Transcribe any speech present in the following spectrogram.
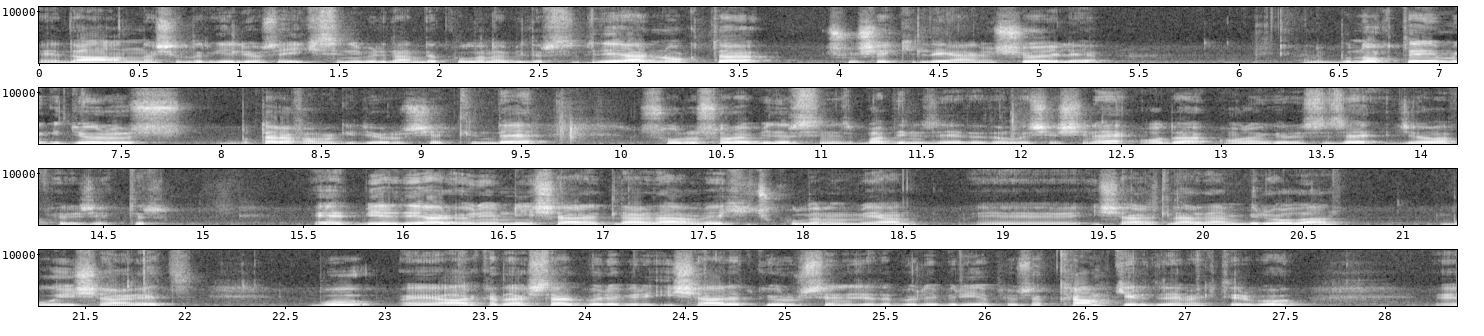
e, daha anlaşılır geliyorsa ikisini birden de kullanabilirsiniz. Diğer nokta şu şekilde yani şöyle. Hani bu noktaya mı gidiyoruz, bu tarafa mı gidiyoruz şeklinde soru sorabilirsiniz body'nize ya da dalış eşine. O da ona göre size cevap verecektir. Evet bir diğer önemli işaretlerden ve hiç kullanılmayan e, işaretlerden biri olan bu işaret. Bu e, arkadaşlar böyle bir işaret görürseniz ya da böyle biri yapıyorsa kramp girdi demektir bu. E,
